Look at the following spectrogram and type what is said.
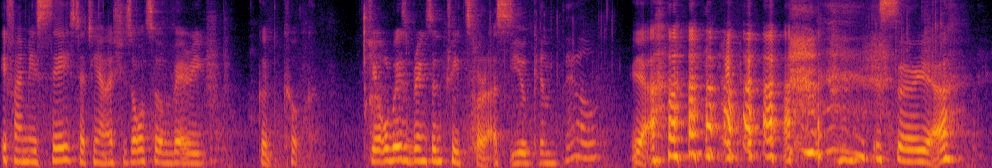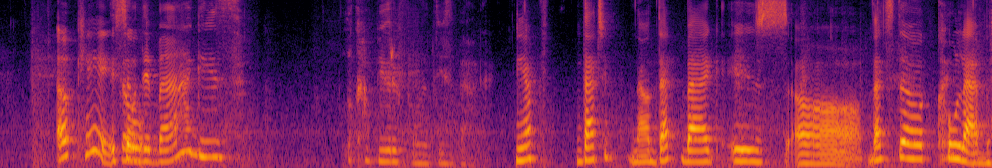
if I may say, Tatiana, she's also a very good cook. She always brings in treats for us. You can tell. Yeah. so yeah. Okay. So, So, the bag is. Look how beautiful it is bag. yep. that now that bag is uh, that's the collab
